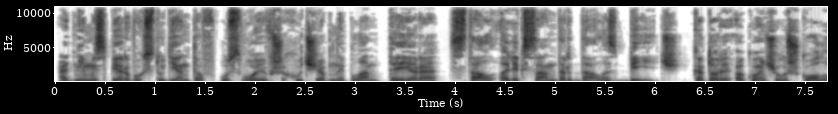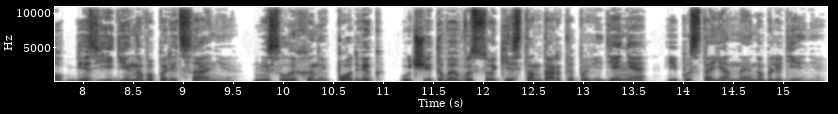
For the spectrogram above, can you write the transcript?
Одним из первых студентов, усвоивших учебный план Тейера, стал Александр Даллас Бейч, который окончил школу без единого порицания, неслыханный подвиг, учитывая высокие стандарты поведения и постоянное наблюдение.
